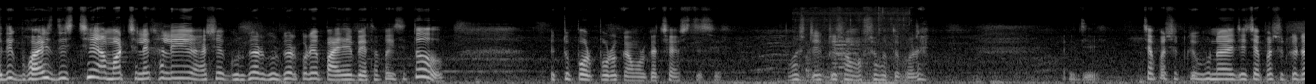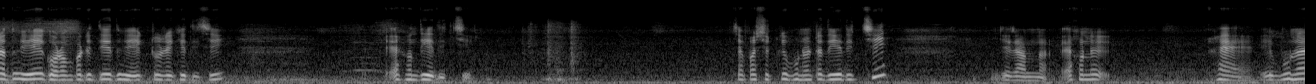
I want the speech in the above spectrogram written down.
এদিক ভয়েস দিচ্ছে, আমার ছেলে খালি আসে ঘুরঘার ঘুরঘার করে পায়ে ব্যথা পাইছি তো। একটু পরপরক কামড় কাছে আসতেছে। ভয়েসটা একটু সমস্যা হতে পারে। এই যে চাপা শুটকি ভুনায় যে চাপা শুটকিটা ধুয়ে, গরম পানি দিয়ে ধুয়ে একটু রেখে দিছি। এখন দিয়ে দিচ্ছি। চাপা শুটকি ভুনাটা দিয়ে দিচ্ছি। যে রান্না, এখন হ্যাঁ এই ভুনা,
